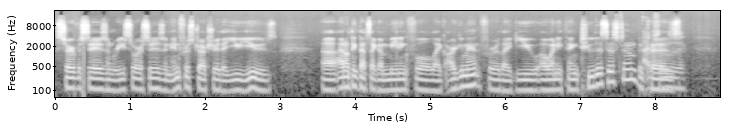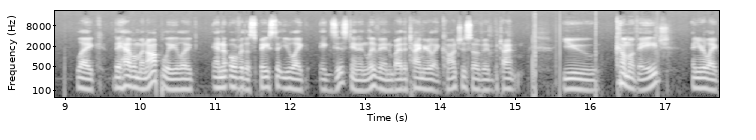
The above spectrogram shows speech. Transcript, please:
services and resources and infrastructure that you use, uh, I don't think that's like a meaningful like argument for like you owe anything to the system because Absolutely. like they have a monopoly like and over the space that you like exist in and live in. By the time you're like conscious of it, by the time you come of age and you're like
